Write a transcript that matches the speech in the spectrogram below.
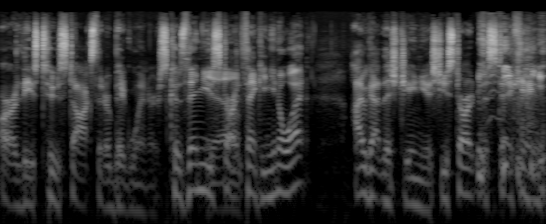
are these two stocks that are big winners because then you Yeah. start thinking, you know what? I've got this genius. You start mistaking,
